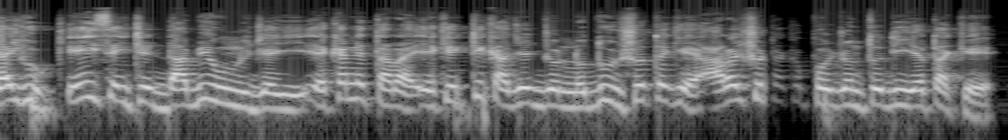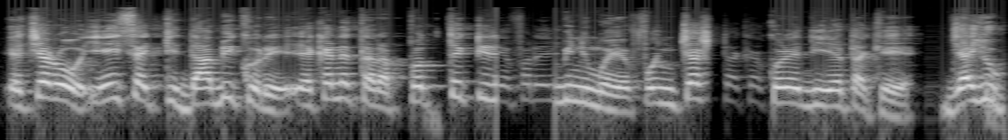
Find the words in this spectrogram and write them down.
যাই হোক, এই সাইটের দাবি অনুযায়ী এখানে তারা এক একটি কাজের জন্য দুইশো থেকে আড়াইশো টাকা পর্যন্ত দিয়ে থাকে। এছাড়াও এই সাইটটি দাবি করে এখানে তারা প্রত্যেকটি রেফারের বিনিময়ে পঞ্চাশ টাকা করে দিয়ে থাকে। যাই হোক,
